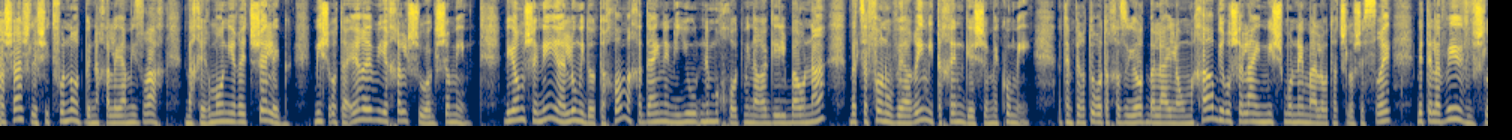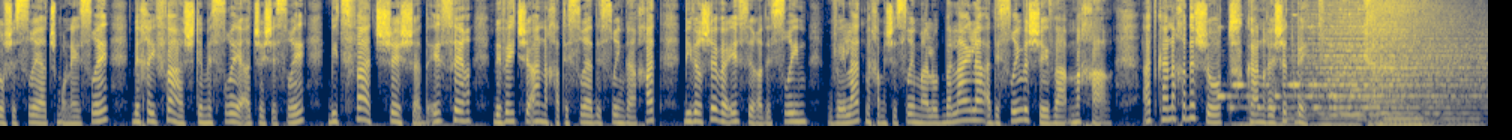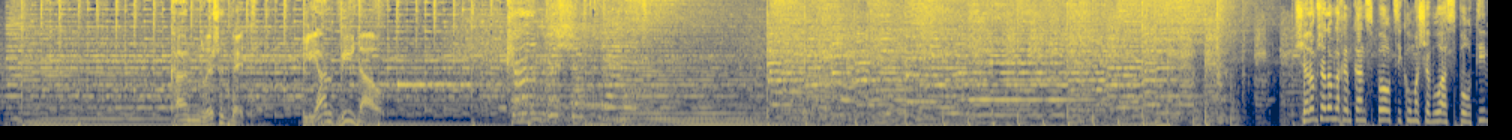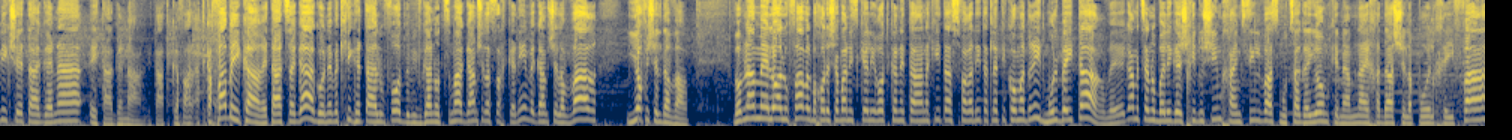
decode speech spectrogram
חשש לשיטפונות בנחלי המזרח. בחרמון ירד שלג. משעות הערב ייחלשו הגשמים. ביום שני יעלו מידות החום, אך עדיין הן יהיו נמוכות מן הרגיל בעונה. בצפון ובערים ייתכן גשם מקומי. הטמפרטורות החזויות בלילה ומחר בירושלים מ-8 מעלות עד 13, בתל אביב 13 עד 18, בחיפה 12 עד 16, בצפת 6 עד 10, בבית שאן 11 עד 21, בבאר שבע 10 עד 20, ובאילת מ-15 מעלות בלילה עד 27 מחר. עד כאן החדשות, כאן רשת ב'. כאן רשת ב' ליאן וילדאו כאן רשת שלום שלום לכם, כאן ספורט, סיכום השבוע הספורטיבי, כשאת ההגנה, את ההגנה, את ההתקפה, התקפה בעיקר, את ההצגה גונבת ליגת האלופות במפגן עוצמה, גם של השחקנים וגם של עבר, יופי של דבר. ואומנם אה, לא אלופה, אבל בחודש הבא נזכה לראות כאן את הענקית הספרדית אתלטיקו מדריד מול ביתר. וגם אצלנו בליגה יש חידושים, חיים סילבס מוצג היום כמאמנה החדש של הפועל חיפה.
